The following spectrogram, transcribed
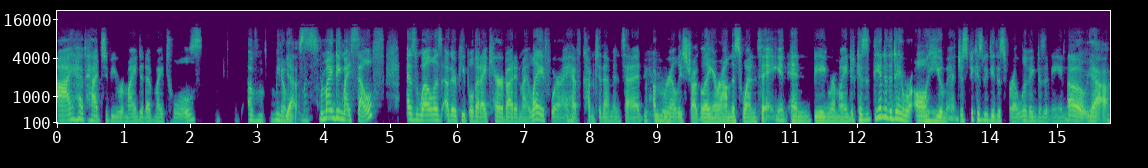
I have had to be reminded of my tools of you know yes. reminding myself as well as other people that I care about in my life where I have come to them and said mm-hmm. I'm really struggling around this one thing and, and being reminded because at the end of the day we're all human just because we do this for a living doesn't mean oh yeah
